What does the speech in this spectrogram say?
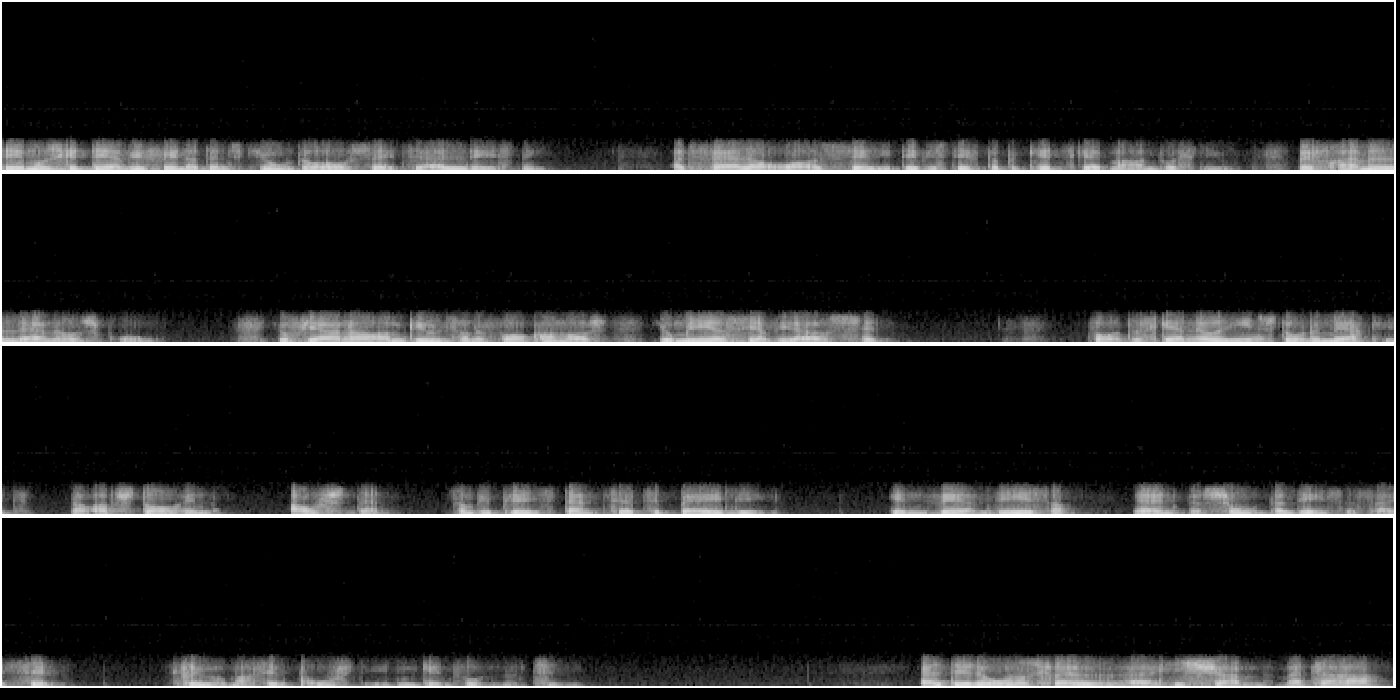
Det er måske der, vi finder den skjulte årsag til al læsning. At falde over os selv i det, vi stifter bekendtskab med andres liv, med fremmede lande og sprog. Jo fjernere omgivelserne forekommer os, jo mere ser vi af os selv. For der sker noget enestående mærkeligt. Der opstår en afstand, som vi bliver i stand til at tilbagelægge. En hver læser er en person, der læser sig selv, skriver Marcel Proust i den genfundne tid. Alt dette underskrevet af Hisham Matar,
